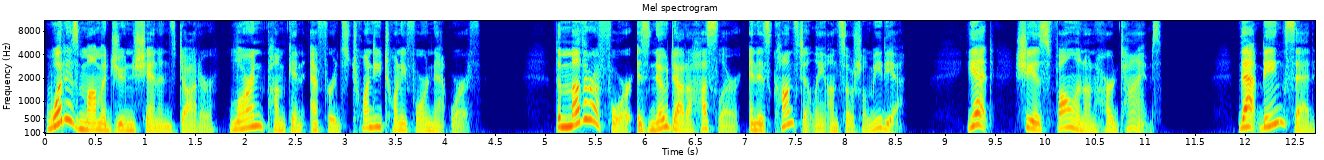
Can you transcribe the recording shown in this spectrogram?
What is Mama June Shannon's daughter, Lauryn Pumpkin Efird's 2024 net worth? The mother of four is no doubt a hustler and is constantly on social media. Yet, she has fallen on hard times. That being said,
